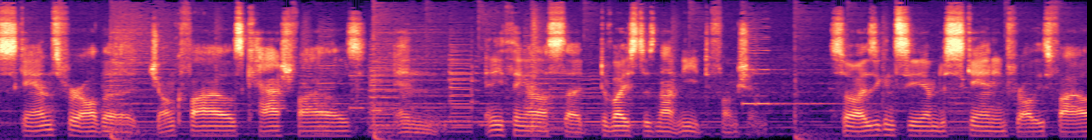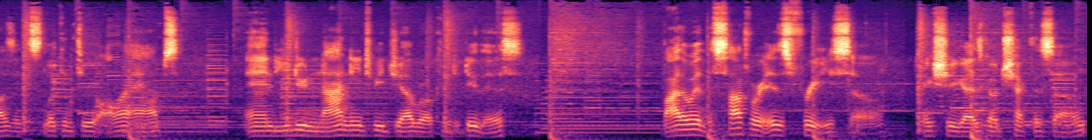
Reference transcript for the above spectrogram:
scans for all the junk files, cache files, and anything else that device does not need to function. So as you can see, I'm just scanning for all these files. It's looking through all my apps, and you do not need to be jailbroken to do this. By the way, the software is free, so Make sure you guys go check this out.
